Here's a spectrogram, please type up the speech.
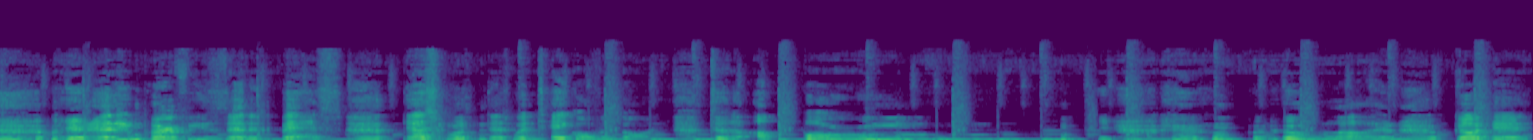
Eddie Murphy said it best. That's what that's where takeoff is going. To the upper room. Lord. Go ahead.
